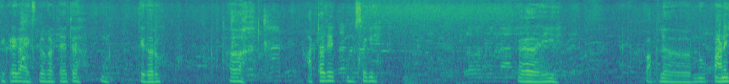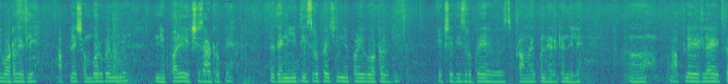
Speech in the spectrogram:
तिकडे काय एक्सप्लोर करता येतं? ते करू. आत्ताच एक मस्त की ही आपलं पाण्याची बॉटल घेतली. आपले शंभर रुपये म्हणजे नेपाळी एकशे साठ रुपये. तर त्यांनी तीस रुपयाची नेपाळी बॉटल होती एकशे तीस रुपये प्रामाणिकपणे रिटर्न दिले. आपल्या इथला एक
